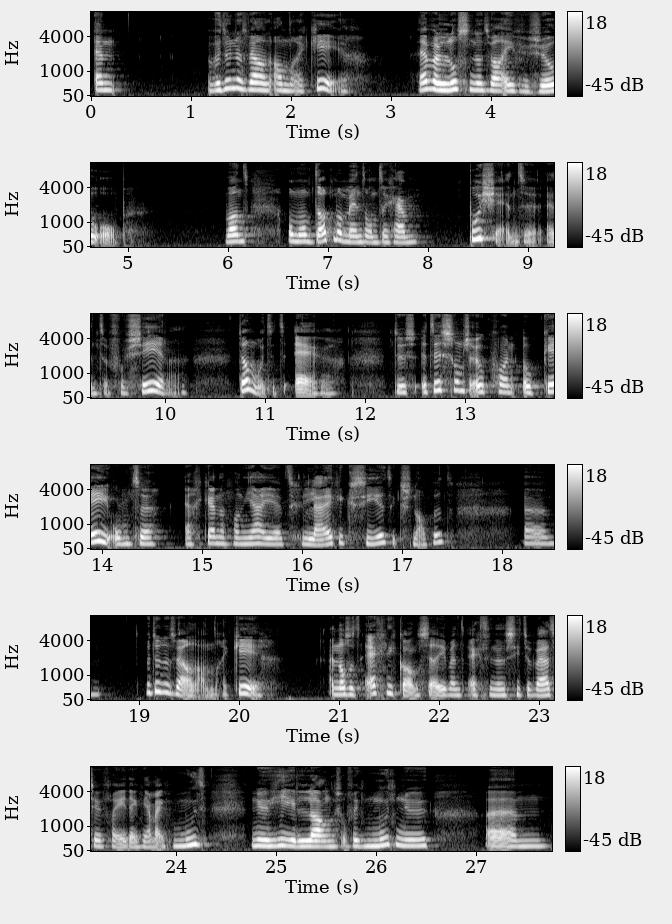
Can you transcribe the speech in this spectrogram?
En we doen het wel een andere keer. we lossen het wel even zo op. Want om op dat moment dan te gaan pushen en te, en te forceren, dan wordt het erger. Dus het is soms ook gewoon oké om te erkennen van ja, je hebt gelijk, ik zie het, ik snap het. Ehm, we doen het wel een andere keer. En als het echt niet kan, stel je bent echt in een situatie waarvan je denkt, ja, maar ik moet nu hier langs of ik moet nu um,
